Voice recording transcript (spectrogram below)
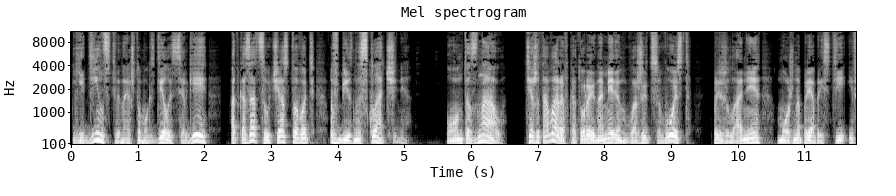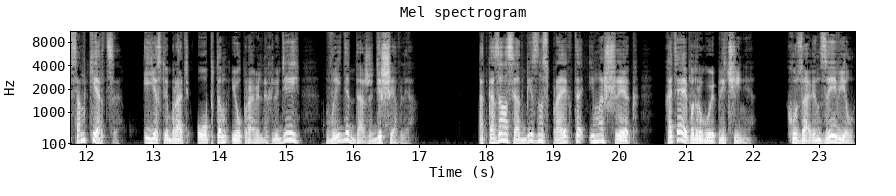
Единственное, что мог сделать Сергей, отказаться участвовать в бизнес-складчине. Он-то знал, те же товары, в которые намерен вложиться войст, при желании можно приобрести и в Самкерце, и если брать оптом и у правильных людей, выйдет даже дешевле. Отказался от бизнес-проекта и Машек, хотя и по другой причине. Хузарин заявил,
